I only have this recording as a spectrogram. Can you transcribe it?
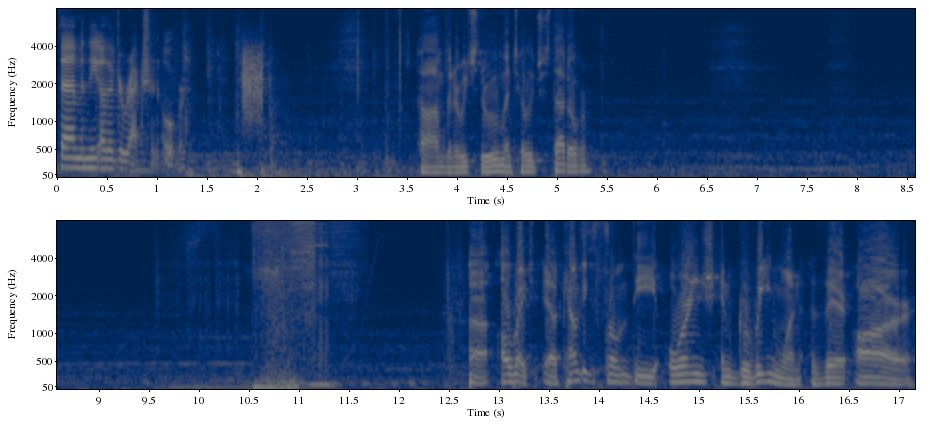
them in the other direction. Over. Uh, I'm gonna reach the room and tell you just that over. All right, uh, counting from the orange and green one, there are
